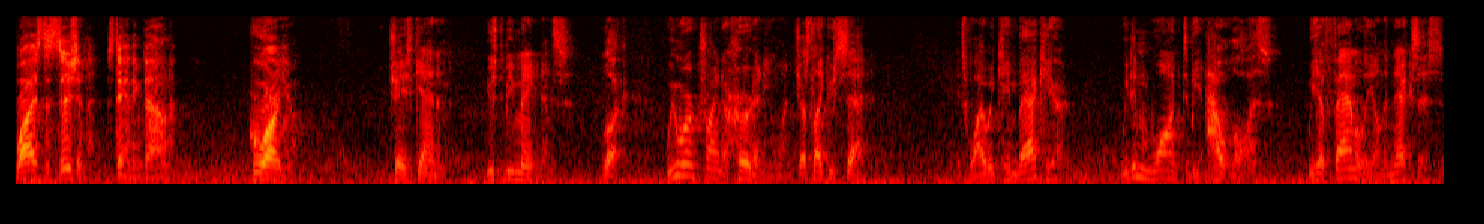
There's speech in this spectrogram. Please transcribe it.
Wise decision, standing down. Who are you? Chase Gannon. Used to be maintenance. Look, we weren't trying to hurt anyone, just like you said. It's why we came back here. We didn't want to be outlaws. We have family on the Nexus.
